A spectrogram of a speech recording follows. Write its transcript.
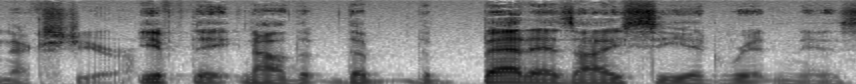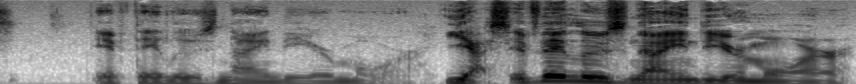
next year? If they now the the the bet as I see it written is if they lose 90 or more. Yes, if they lose 90 or more,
